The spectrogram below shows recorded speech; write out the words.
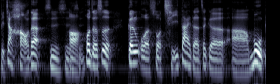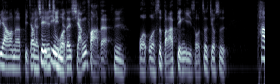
比较好的，是是啊，或者是跟我所期待的这个啊目标呢比较接近我的想法的，是，我我是把它定义说这就是。它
